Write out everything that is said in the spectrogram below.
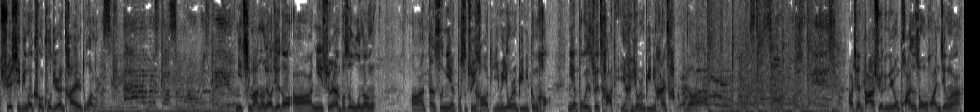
学习比我刻苦的人太多了。你起码能了解到啊，你虽然不是无能啊，但是你也不是最好的，因为有人比你更好；你也不会是最差的，因为有人比你还差，啊。而且大学的那种宽松环境啊，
